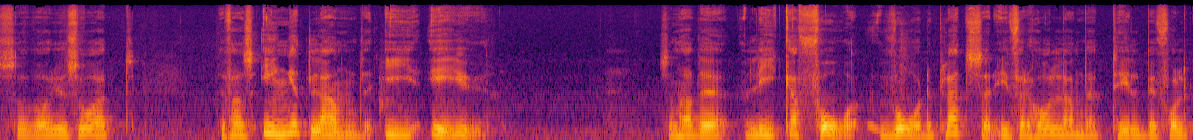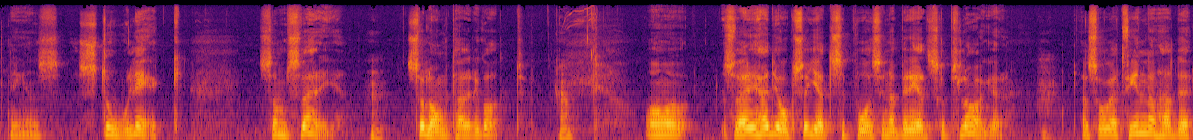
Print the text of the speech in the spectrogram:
Så var det ju så att det fanns inget land i EU. Som hade lika få vårdplatser i förhållande till befolkningens storlek. Som Sverige. Mm. Så långt hade det gått. Ja. Och Sverige hade ju också gett sig på sina beredskapslager. Jag såg att Finland hade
